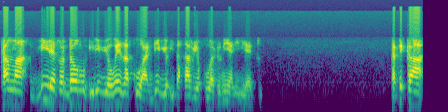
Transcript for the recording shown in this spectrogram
kama vile Sodomu ilivyoweza kuwa ndivyo itakavyokuwa dunia hii yetu. Katika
